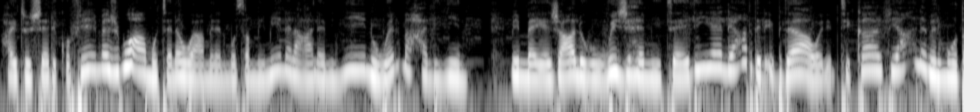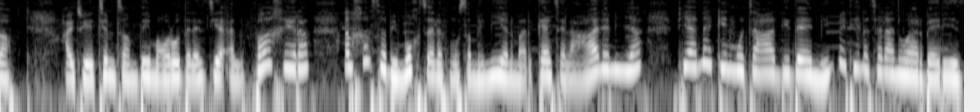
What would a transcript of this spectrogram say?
حيث يشارك فيه مجموعة متنوعة من المصممين العالميين والمحليين مما يجعله وجهة مثالية لعرض الإبداع والابتكار في عالم الموضة حيث يتم تنظيم عروض الأزياء الفاخرة الخاصة بمختلف مصممي الماركات العالمية في أماكن متعددة من مدينة الأنوار باريس.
